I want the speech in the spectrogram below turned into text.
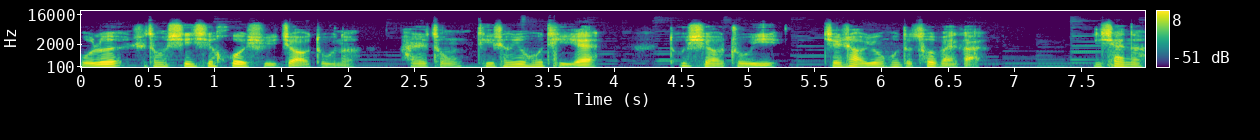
无论是从信息获取角度呢，还是从提升用户体验，都需要注意减少用户的挫败感。以下呢。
